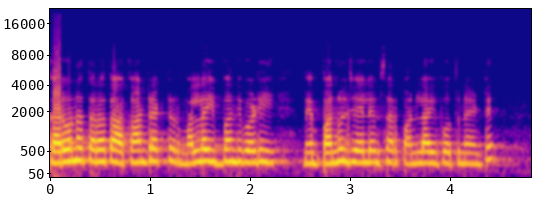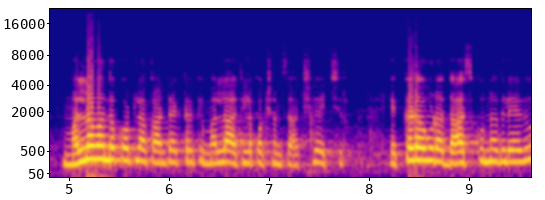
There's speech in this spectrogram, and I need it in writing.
కరోనా తర్వాత ఆ కాంట్రాక్టర్ మళ్ళీ ఇబ్బంది పడి మేము పనులు చేయలేం సార్ పనులు ఆగిపోతున్నాయంటే మళ్ళా వంద కోట్ల కాంట్రాక్టర్కి మళ్ళీ అఖిలపక్షం సాక్షిగా ఇచ్చారు ఎక్కడ కూడా దాచుకున్నది లేదు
